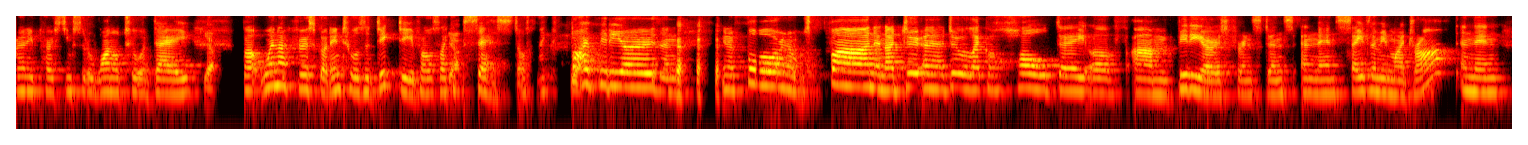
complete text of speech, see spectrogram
I'm only posting sort of one or two a day. Yep. But when I first got into it, it was addictive. I was like Yep. obsessed. I was like five videos and you know four, and it was fun. And I do and I do like a whole day of um, videos, for instance, and then save them in my draft. And then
